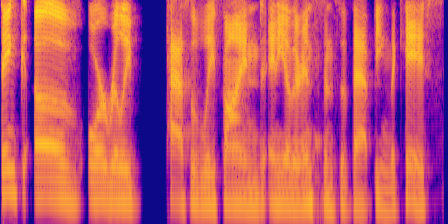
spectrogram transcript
think of or really passively find any other instance of that being the case.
